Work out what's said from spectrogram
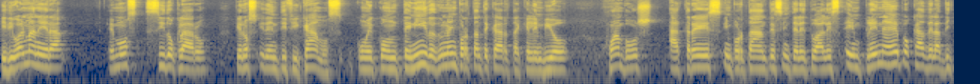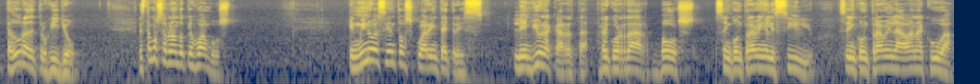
Y de igual manera, hemos sido claros que nos identificamos con el contenido de una importante carta que le envió Juan Bosch a tres importantes intelectuales en plena época de la dictadura de Trujillo. Estamos hablando que Juan Bosch en 1943 le envió una carta. Recordar, Bosch se encontraba en el exilio, se encontraba en La Habana, Cuba,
